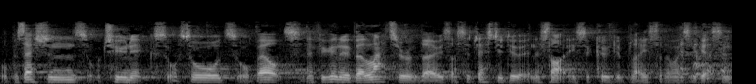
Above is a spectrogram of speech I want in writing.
or possessions or tunics or swords or belts. And if you're going to do the latter of those, I suggest you do it in a slightly secluded place, otherwise you get some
